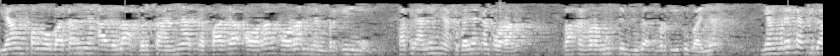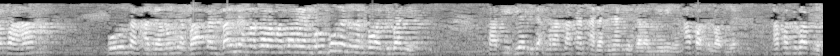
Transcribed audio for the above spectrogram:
yang pengobatannya adalah bertanya kepada orang-orang yang berilmu. Tapi anehnya kebanyakan orang, bahkan orang muslim juga seperti itu banyak, yang mereka tidak paham urusan agamanya, bahkan banyak masalah-masalah yang berhubungan dengan kewajibannya. Tapi dia tidak merasakan ada penyakit dalam dirinya. Apa sebabnya? Apa sebabnya?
